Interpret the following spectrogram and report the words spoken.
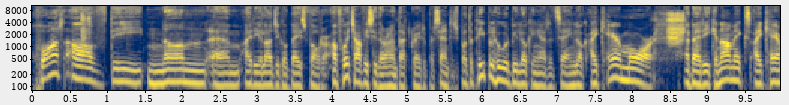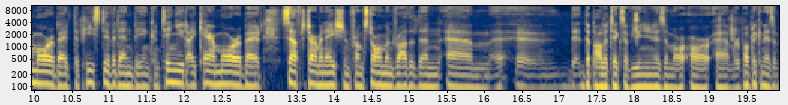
what of the non um, ideological based voter, of which obviously there aren't that great a percentage, but the people who would be looking at it saying, look, I care more about economics, I care more about the peace dividend being continued, I care more about self determination from Stormont rather than um, uh, uh, the, the, politics of unionism or, or um, republicanism.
